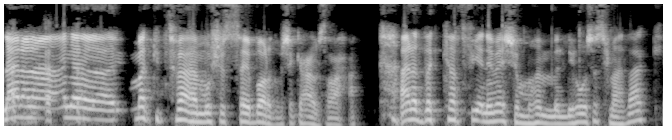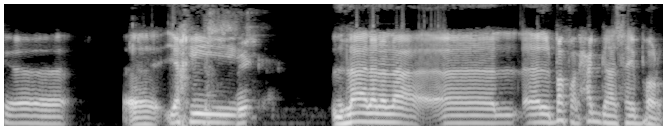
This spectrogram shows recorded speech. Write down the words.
لا لا لا أنا ما كنت فاهم وش السايبورغ بشكل عام صراحة. أنا تذكرت في animation مهم اللي هو شو اسمه ذاك آه، آه، يا أخي لا لا لا لا آه، البطل حقها سايبورغ.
